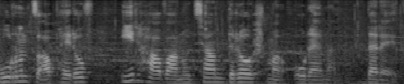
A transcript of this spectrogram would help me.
բուրըն ծափերով իր հավանության դրոշմը ուրեմն դրեց։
